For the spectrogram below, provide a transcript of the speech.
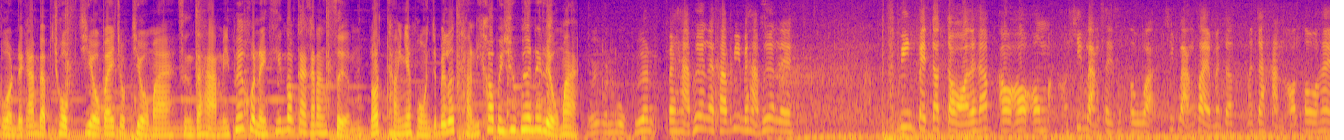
ป่วนโดยการแบบโฉบเฉี่ยวไปโฉบเฉี่ยวมา ซึ่งถ้าหากมีเพื่อนคนไหนที่ต้องการกำลังเสริมรถถังอย่างผมจะเป็นรถถังที่เข้าไปช่วยเพื่อนได้เร็วมากเฮ้ยมันบุกเพื่อนไปหาเพื่อนเลยครับวิ่งไปหาเพื่อนเลย วิ่งไปจ่อๆเลยครับเอาเอาเอาเอาชิกหลังใส่ศัตรูอะชิกหลังใส่มันจะมันจะหันออโต้ให้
